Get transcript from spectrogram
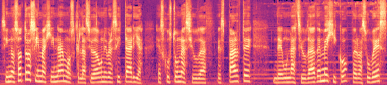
si nosotros imaginamos que la ciudad universitaria es justo una ciudad, es parte de una ciudad de México, pero a su vez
